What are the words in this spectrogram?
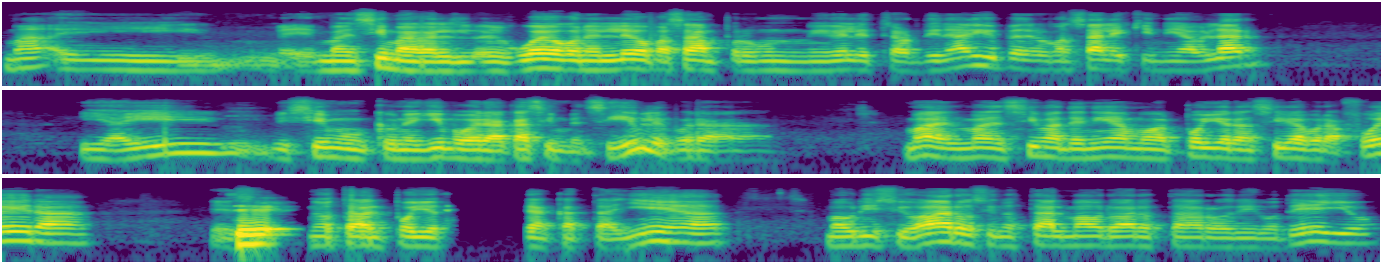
Más, y eh, más encima el, juego con el Leo pasaban por un nivel extraordinario y Pedro González quien ni hablar. Y ahí hicimos que un equipo era casi invencible, pues era más, encima teníamos al pollo Arancibia por afuera. Eh, no estaba el pollo de Castañeda, Mauricio Aro, si no estaba el Mauro Aro, estaba Rodrigo Tello.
